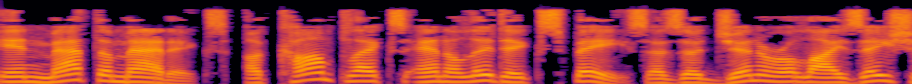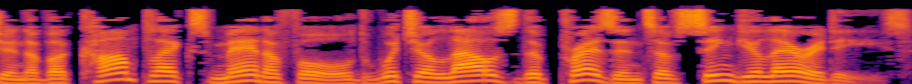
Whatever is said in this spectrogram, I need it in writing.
In mathematics, a complex analytic space is a generalization of a complex manifold which allows the presence of singularities.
